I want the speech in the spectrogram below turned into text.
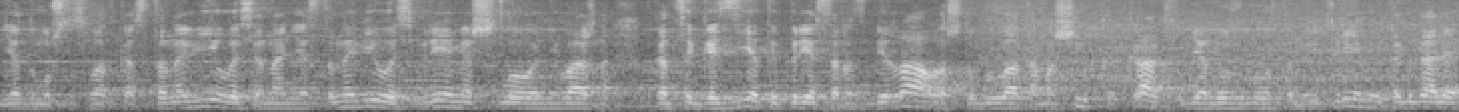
я думаю, что схватка остановилась, она не остановилась, время шло, неважно. В конце газеты пресса разбирала, что была там ошибка, как судья должен был остановить время и так далее.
